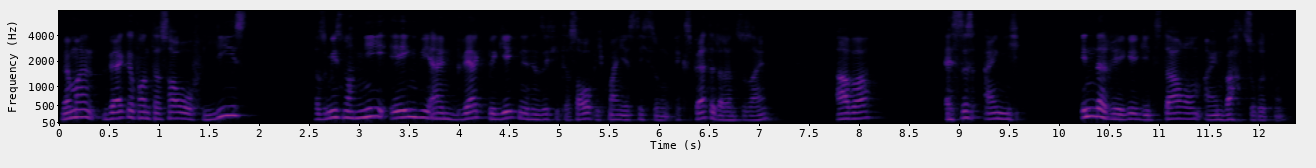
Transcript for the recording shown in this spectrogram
wenn man Werke von Tasawuf liest, also mir ist noch nie irgendwie ein Werk begegnet hinsichtlich Tasawuf. Ich meine jetzt nicht so ein Experte darin zu sein, aber es ist eigentlich, in der Regel geht es darum, einen wach zu rütteln.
